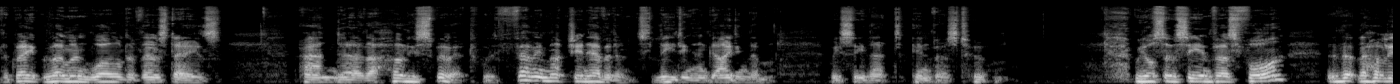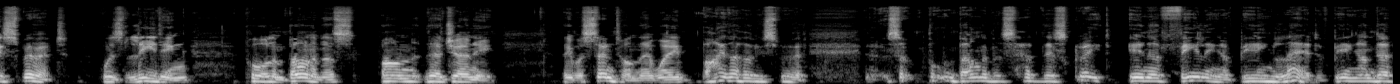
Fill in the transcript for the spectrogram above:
the great Roman world of those days. And uh, the Holy Spirit was very much in evidence, leading and guiding them. We see that in verse 2. We also see in verse 4 that the Holy Spirit was leading Paul and Barnabas on their journey. They were sent on their way by the Holy Spirit. So Paul and Barnabas had this great inner feeling of being led, of being under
